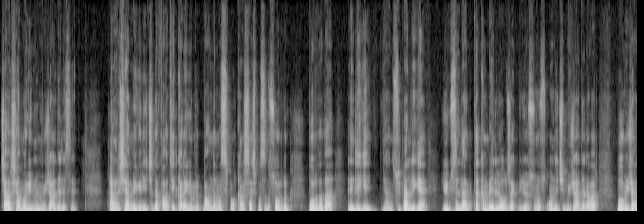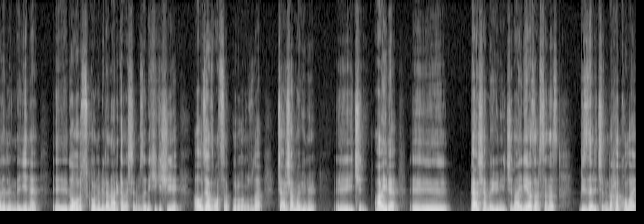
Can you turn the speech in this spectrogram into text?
çarşamba gününün mücadelesi. Perşembe günü içinde Fatih Karagümrük Bandırma Spor karşılaşmasını sorduk. Burada da e, ligi yani Süper Lig'e yükselen takım belli olacak biliyorsunuz. Onun için mücadele var. Bu mücadelenin de yine e, doğru skorunu bilen arkadaşlarımızdan iki kişiyi alacağız WhatsApp grubumuzda. Çarşamba günü e, için ayrı, e, Perşembe günü için ayrı yazarsanız bizler için daha kolay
